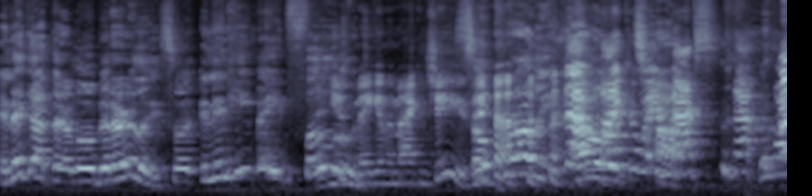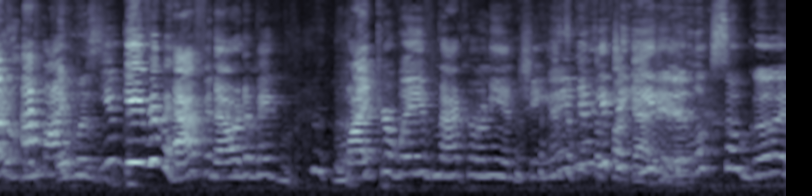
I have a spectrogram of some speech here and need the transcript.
and they got there a little bit early. So and then he made food. He was making the mac and cheese. so yeah. probably that hour microwave tops. mac. That why, It was- you gave him half an hour to make microwave macaroni and cheese. I didn't Get get to eat it. here. It looks so good.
